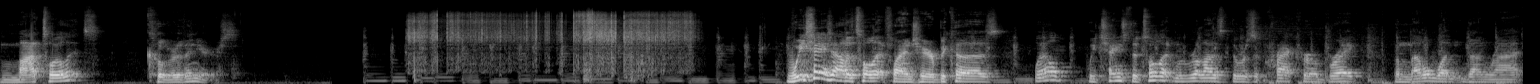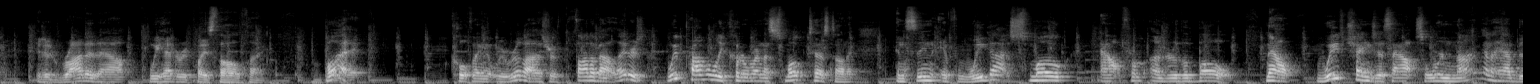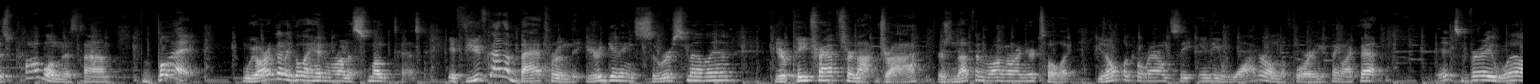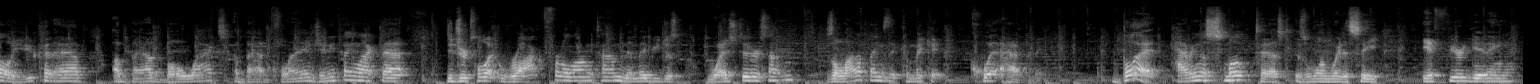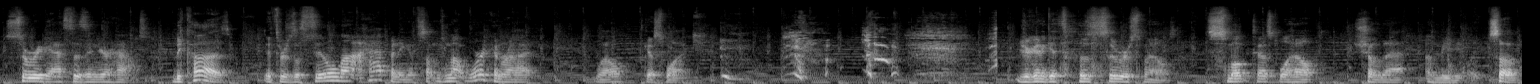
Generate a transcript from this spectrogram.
My toilet's cooler than yours. We changed out a toilet flange here because, well, we changed the toilet and we realized there was a crack or a break. The metal wasn't done right. It had rotted out. We had to replace the whole thing. But cool thing that we realized or thought about later is we probably could have run a smoke test on it and seen if we got smoke out from under the bowl. Now, we've changed this out, so we're not gonna have this problem this time, but we are gonna go ahead and run a smoke test. If you've got a bathroom that you're getting sewer smell in, your P-traps are not dry, there's nothing wrong around your toilet, you don't look around see any water on the floor or anything like that, it's very well you could have a bad bowl wax, a bad flange, anything like that. Did your toilet rock for a long time and then maybe you just wedged it or something? There's a lot of things that can make it quit happening. But having a smoke test is one way to see if you're getting sewer gases in your house. Because if there's a seal not happening, if something's not working right, well, guess what? You're gonna get those sewer smells. Smoke test will help show that immediately. So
